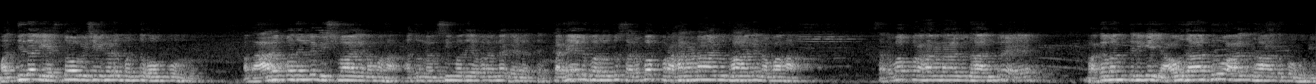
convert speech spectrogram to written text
ಮಧ್ಯದಲ್ಲಿ ಎಷ್ಟೋ ವಿಷಯಗಳು ಬಂದು ಹೋಗಬಹುದು. ಅದು ಆರಂಭದಲ್ಲಿ ವಿಶ್ವಾಯ ನಮಃ. ಅದು ನರಸಿಂಹದೇವರನ್ನ ಹೇಳುತ್ತೆ. ಕಡೆಯಲ್ಲಿ ಬರೋದು ಸರ್ವ ಹಾಗೆ ನಮಃ. ಸರ್ವಪ್ರಹರಣಾಯುಧ ಅಂದ್ರೆ ಭಗವಂತನಿಗೆ ಯಾವುದಾದ್ರೂ ಆಯುಧ ಆಗಬಹುದು.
